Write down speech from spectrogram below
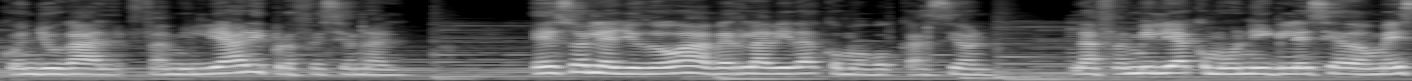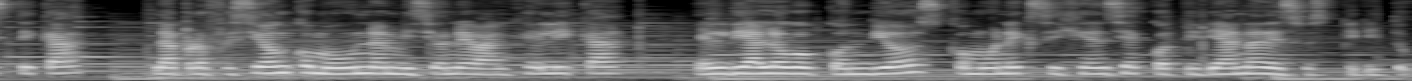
conyugal, familiar y profesional. Eso le ayudó a ver la vida como vocación, la familia como una iglesia doméstica, la profesión como una misión evangélica, el diálogo con Dios como una exigencia cotidiana de su espíritu.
